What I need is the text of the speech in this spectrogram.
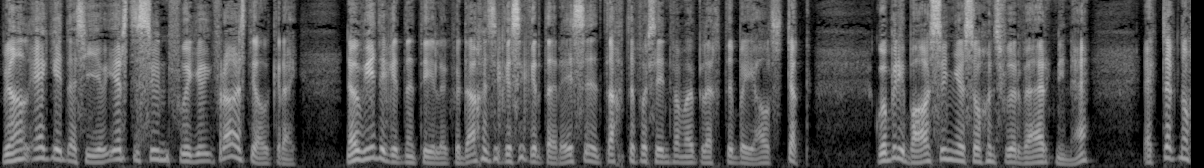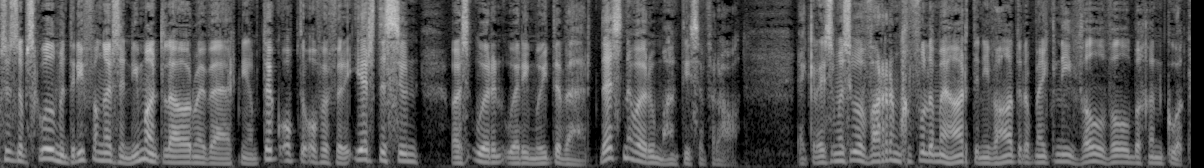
Wel ek het as jy jou eerste soen voor jou vraestel kry. Nou weet ek dit natuurlik. Vandag is ek 'n sekretaresse en 80% van my pligte behels tik. Ek hoop die baas sien jou soggens voor werk nie, né? Ek tik nog soos op skool met drie vingers en niemand kla oor my werk nie. Om tik op te offer vir die eerste soen was oor en oor die moeite werd. Dis nou 'n romantiese verhaal. Ek kry sommer so 'n warm gevoel in my hart en die water op my knie wil wil begin kook.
